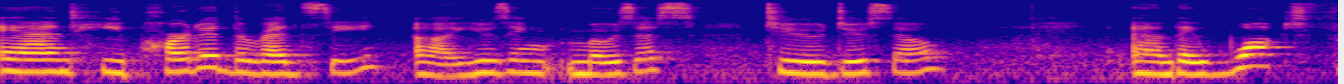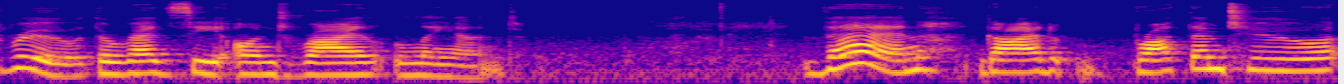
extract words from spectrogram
and He parted the Red Sea uh, using Moses to do so. And they walked through the Red Sea on dry land. Then God brought them to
